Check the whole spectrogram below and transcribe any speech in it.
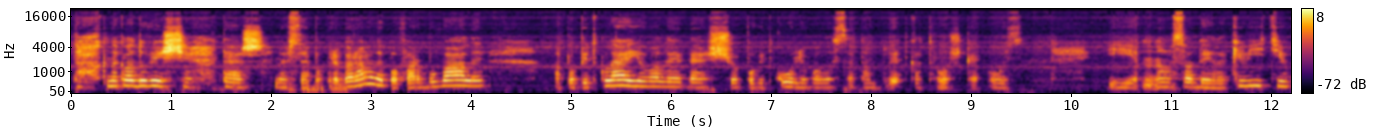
Так, на кладовищі теж ми все поприбирали, пофарбували, попідклеювали дещо, повідколювалося, там плитка трошки ось. І насадили квітів.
